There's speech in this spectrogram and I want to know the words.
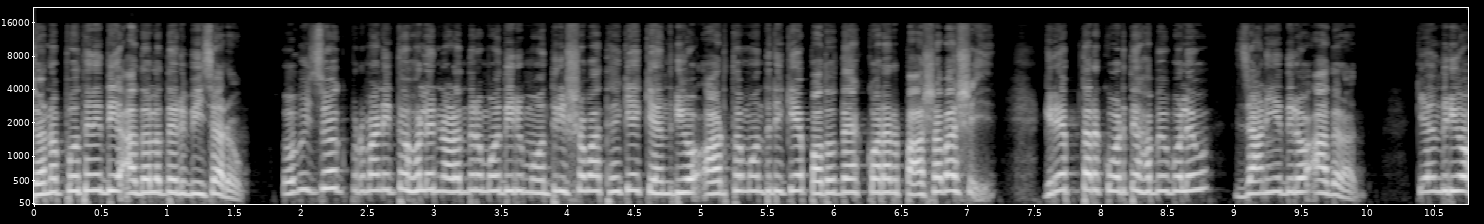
জনপ্রতিনিধি আদালতের বিচারক। অভিযোগ প্রমাণিত হলে নরেন্দ্র মোদীর মন্ত্রিসভা থেকে কেন্দ্রীয় অর্থমন্ত্রীকে পদত্যাগ করার পাশাপাশি গ্রেপ্তার করতে হবে বলেও জানিয়ে দিল আদালত। কেন্দ্রীয়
